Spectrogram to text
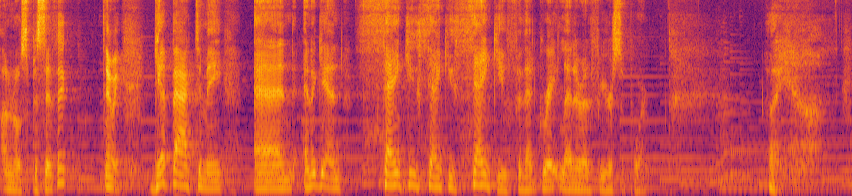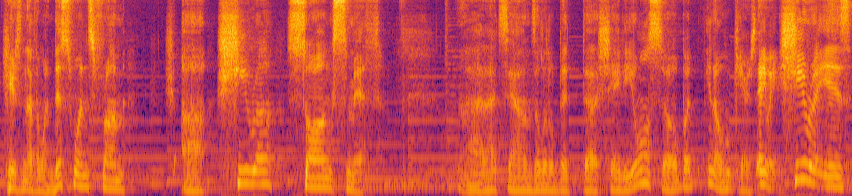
I don't know, specific? Anyway, get back to me and, and again, thank you, thank you, thank you for that great letter and for your support. Here's another one. This one's from uh, Shira Song Smith. Uh, that sounds a little bit uh, shady, also, but you know, who cares? Anyway, Shira is,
